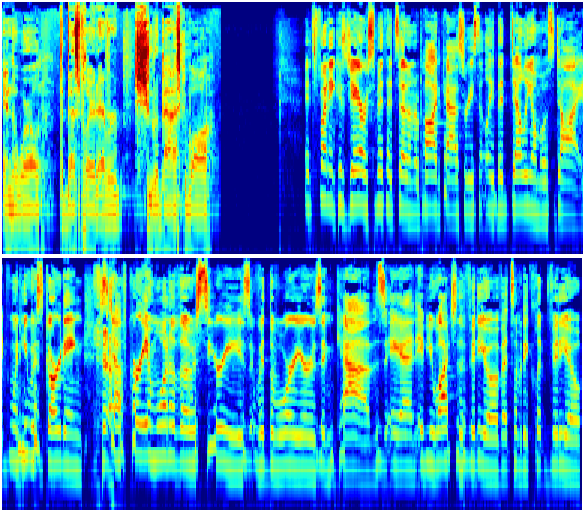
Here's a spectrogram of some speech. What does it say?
in the world, the best player to ever shoot a basketball. It's funny because J.R. Smith had said on a podcast recently that Delly almost died when he was guarding yeah. Steph Curry in one of those series with the Warriors and Cavs. And if you watch the video of it, somebody clipped video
